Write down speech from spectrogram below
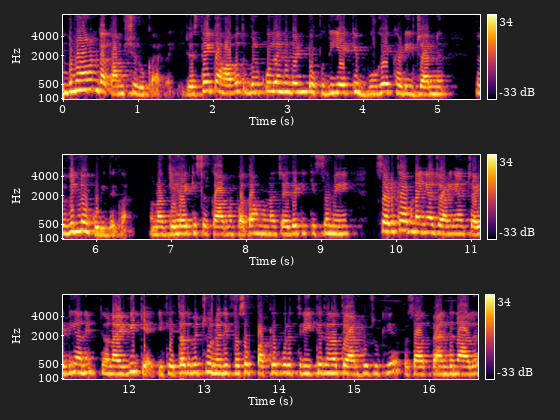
ਬਣਾਉਣ ਦਾ ਕੰਮ ਸ਼ੁਰੂ ਕਰ ਰਹੀ ਹੈ। ਜਿਸ ਤੇ ਕਹਾਵਤ ਬਿਲਕੁਲ ਅਨਵਿਨ ਟੁਕਦੀ ਹੈ ਕਿ ਬੂਹੇ ਖੜੀ ਜਨ ਵਿਨੋ ਕੁੜੀ ਦੇ ਘਰ। ਉਹਨਾਂ ਕਿਹਾ ਕਿ ਸਰਕਾਰ ਨੂੰ ਪਤਾ ਹੋਣਾ ਚਾਹੀਦਾ ਕਿ ਕਿਸ ਸਮੇਂ ਸੜਕਾਂ ਬਣਾਈਆਂ ਜਾਣੀਆਂ ਚਾਹੀਦੀਆਂ ਨੇ ਤੇ ਉਹਨਾਂ ਇਹ ਵੀ ਕਿਹਾ ਕਿ ਖੇਤਾਂ ਦੇ ਵਿੱਚ ਝੋਨੇ ਦੀ ਫਸਲ ਪੱਕ ਕੇ ਪੂਰੇ ਤਰੀਕੇ ਦੇ ਨਾਲ ਤਿਆਰ ਹੋ ਚੁੱਕੀ ਹੈ। ਬਰਸਾਤ ਪੈਣ ਦੇ ਨਾਲ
